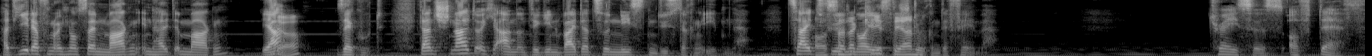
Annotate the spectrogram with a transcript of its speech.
Hat jeder von euch noch seinen Mageninhalt im Magen? Ja? Ja. Sehr gut. Dann schnallt euch an und wir gehen weiter zur nächsten düsteren Ebene. Zeit Außer für neue Christian. verstörende Filme. Traces of Death.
